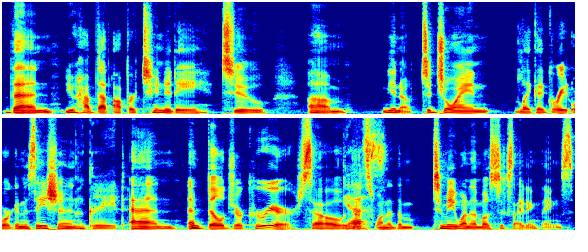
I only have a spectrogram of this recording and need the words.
then you have that opportunity to, um, you know, to join like a great organization Agreed. and and build your career. So Yes. that's one of the to me one of the most exciting things.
